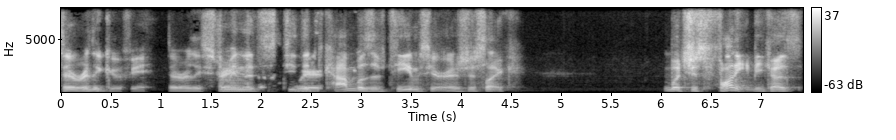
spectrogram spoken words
They're really goofy. They're really strange. I mean, it's, the weird. combos of teams here is just like, which is funny because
